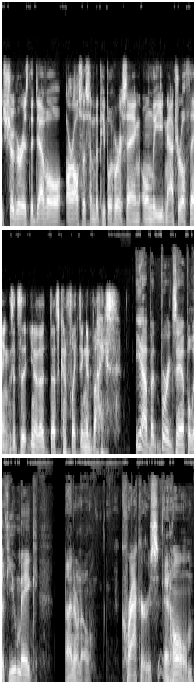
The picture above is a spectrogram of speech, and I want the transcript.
sugar is the devil are also some of the people who are saying only eat natural things. It's, you know, that, that's conflicting advice. Yeah, but for example, if you make, I don't know, crackers at home,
